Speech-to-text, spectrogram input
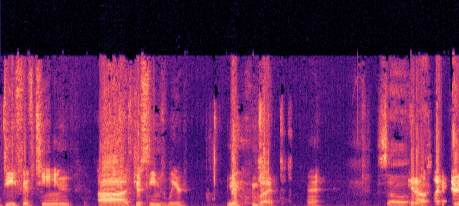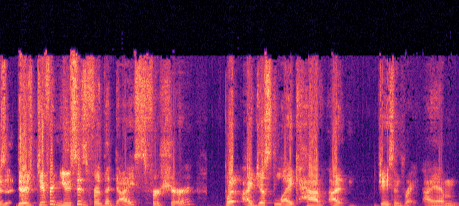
D fifteen uh, just seems weird, but eh, So, you know, like there's there's different uses for the dice for sure. But I just like have I. Jason's right. I am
